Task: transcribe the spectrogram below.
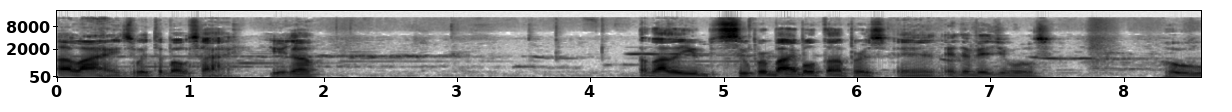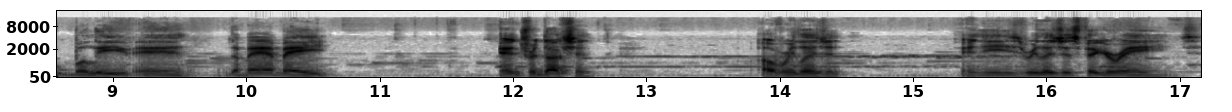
aligns with the Most High. You know? A lot of you super Bible thumpers and individuals who believe in the man made introduction of religion and these religious figurines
